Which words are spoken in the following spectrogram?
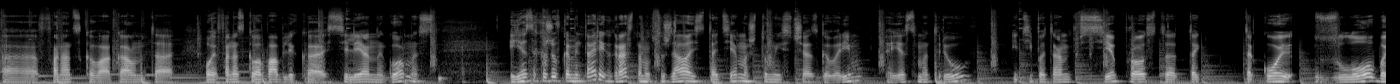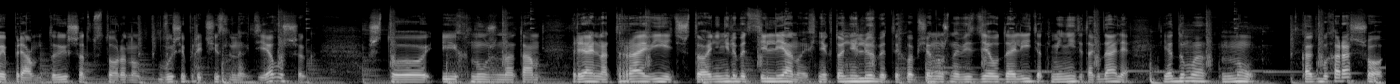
э, фанатского аккаунта, ой, фанатского паблика Селены Гомес. И я захожу в комментарии, как раз там обсуждалась та тема, что мы сейчас говорим. А я смотрю, и типа там все просто так- такой злобой прям дышат в сторону вышеперечисленных девушек, что их нужно там реально травить, что они не любят Селену, их никто не любит, их вообще нужно везде удалить, отменить и так далее. Я думаю, ну, как бы хорошо,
